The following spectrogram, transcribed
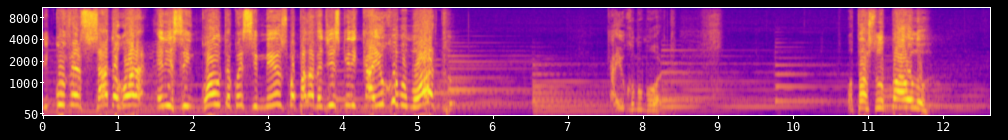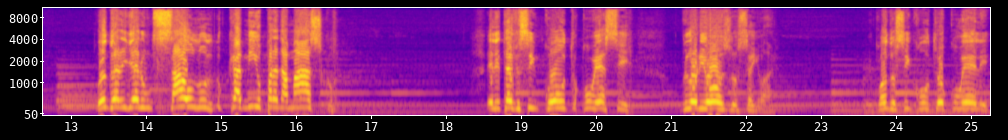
e conversado, agora ele se encontra com esse mesmo, a palavra diz que ele caiu como morto. Caiu como morto. O apóstolo Paulo, quando ele era um Saulo no caminho para Damasco, ele teve esse encontro com esse glorioso Senhor quando se encontrou com ele,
